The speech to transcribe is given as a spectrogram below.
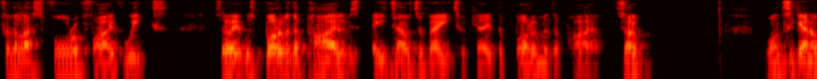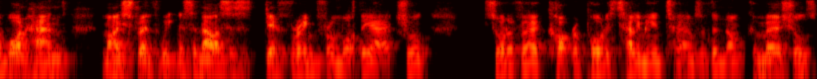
for the last four or five weeks. So it was bottom of the pile. It was eight out of eight, okay, the bottom of the pile. So once again, on one hand, my strength weakness analysis is differing from what the actual sort of uh, COT report is telling me in terms of the non-commercials.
